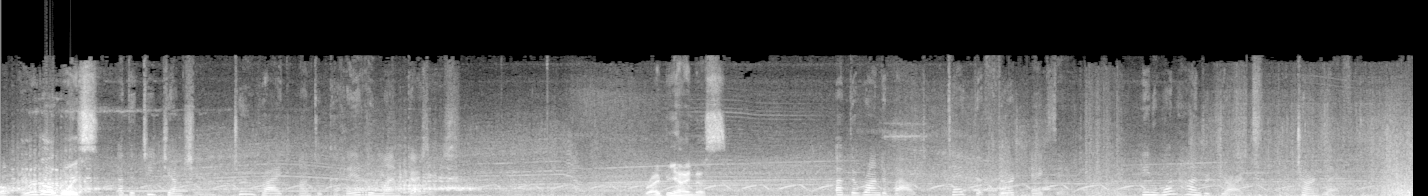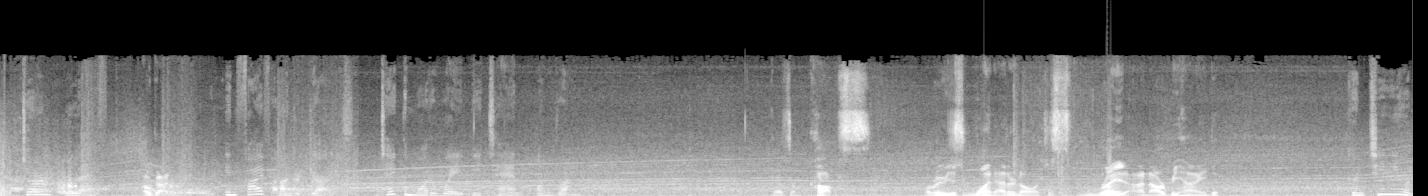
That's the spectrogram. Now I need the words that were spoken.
Oh, here we go, boys. At the T junction, turn right onto Carrer Ruman Casas. Right behind us. At the roundabout, take the third exit. In 100 yards, turn left. Turn left. Oh god. In 500 yards, take the motorway B10 on run. Got some cops. Or maybe just one, I don't know. Just right on our behind. Continue on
